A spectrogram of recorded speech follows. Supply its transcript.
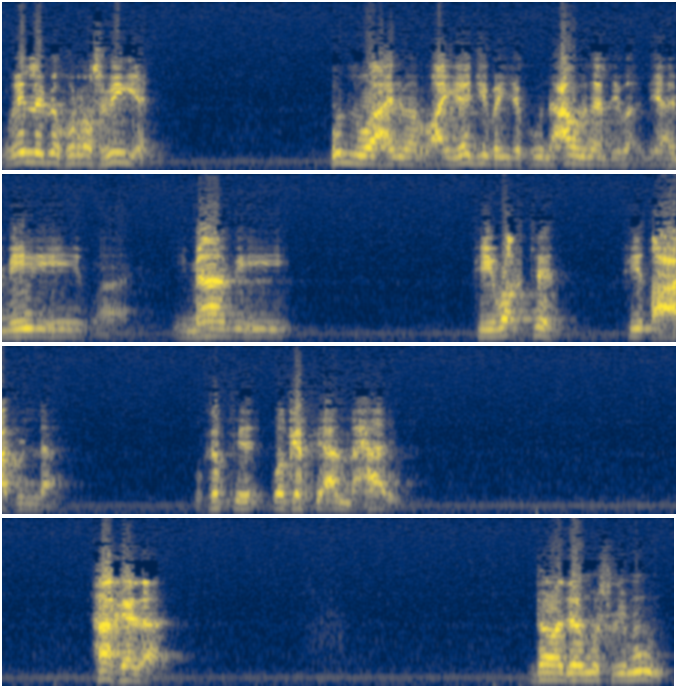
وإن لم يكن رسميا. كل واحد من الرعية يجب أن يكون عونا لأميره وإمامه في وقته في طاعة الله وكف وكف عن محارمه. هكذا درج المسلمون.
